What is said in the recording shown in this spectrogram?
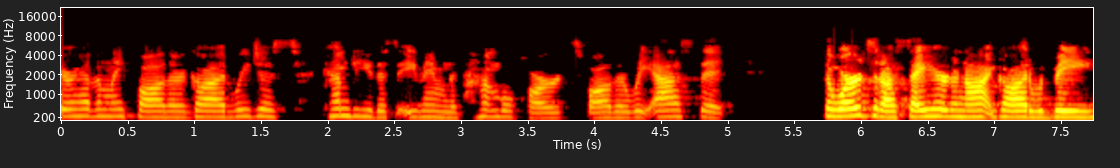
Dear Heavenly Father, God, we just come to you this evening with humble hearts, Father. We ask that the words that I say here tonight, God, would be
